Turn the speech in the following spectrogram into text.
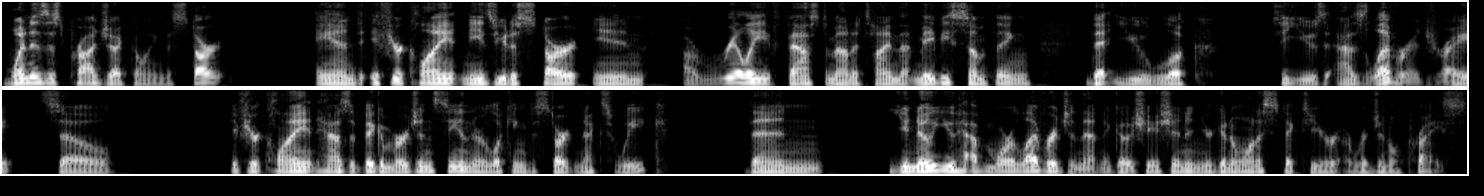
When is this project going to start? And if your client needs you to start in a really fast amount of time, that may be something that you look to use as leverage, right? So if your client has a big emergency and they're looking to start next week, then you know you have more leverage in that negotiation and you're going to want to stick to your original price.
